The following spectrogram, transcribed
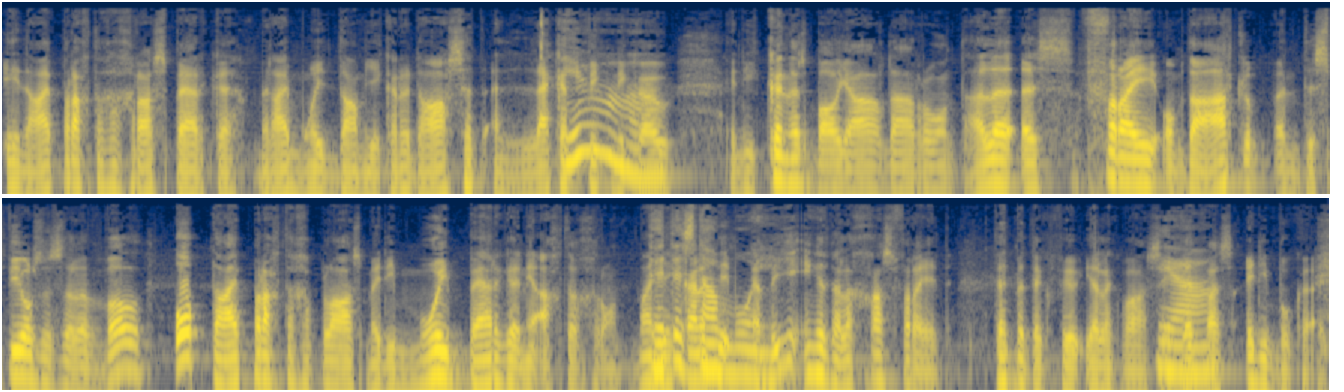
en daai pragtige grasperke met daai mooi dam. Jy kan nou daar sit en lekker Ja. ja. piknik hou en die kinders baljaar daar rond. Hulle is vry om te hardloop en te speel soos hulle wil op daai pragtige plaas met die mooi berge in die agtergrond. Maar Dit jy kan dit. En weet jy Ingrid, hulle gasvryheid. Dit moet ek vir jou eerlikwaar sê, Ja. dit was uit die boeke uit.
